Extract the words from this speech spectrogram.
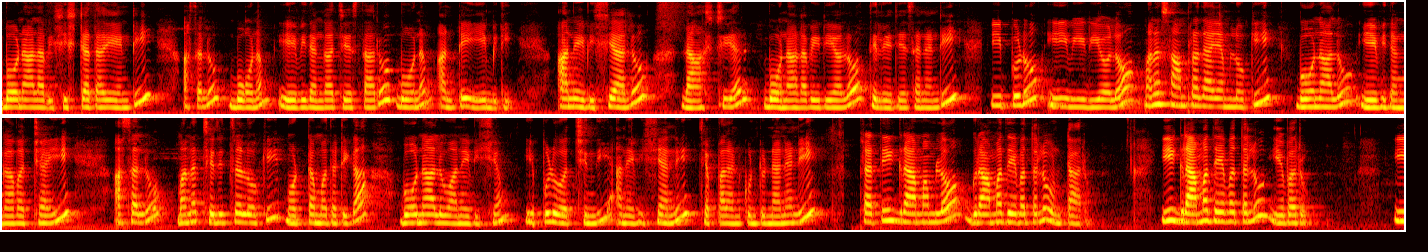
బోనాల విశిష్టత ఏంటి? అసలు బోనం ఏ విధంగా చేస్తారు? బోనం అంటే ఏమిటి? అనే విషయాలు లాస్ట్ ఇయర్ బోనాల వీడియోలో తెలియజేశానండి. ఇప్పుడు ఈ వీడియోలో మన సాంప్రదాయంలోకి బోనాలు ఏ విధంగా వచ్చాయి? అసలు మన చరిత్రలోకి మొట్టమొదటిగా బోనాలు అనే విషయం ఎప్పుడు వచ్చింది? అనే విషయాన్ని చెప్పాలనుకుంటున్నానండి. ప్రతి గ్రామంలో గ్రామ దేవతలు ఉంటారు. ఈ గ్రామ దేవతలు ఎవరు? ఈ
